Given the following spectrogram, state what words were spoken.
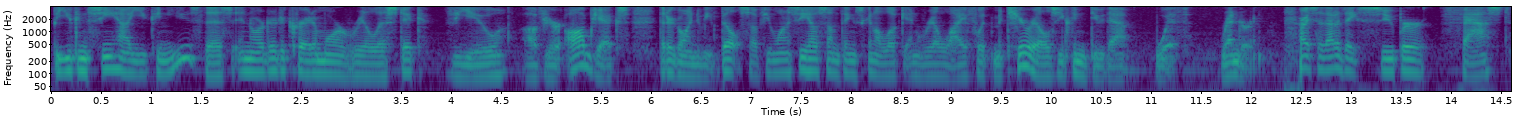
but you can see how you can use this in order to create a more realistic view of your objects that are going to be built. So if you want to see how something's going to look in real life with materials, you can do that with rendering. All right, so that is a super fast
